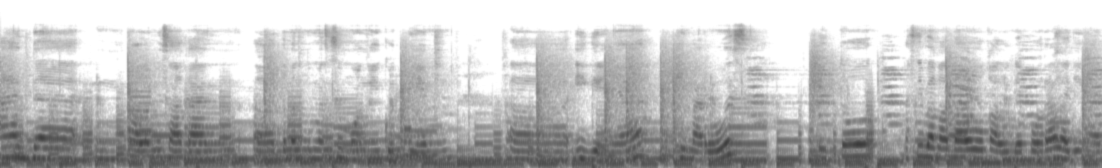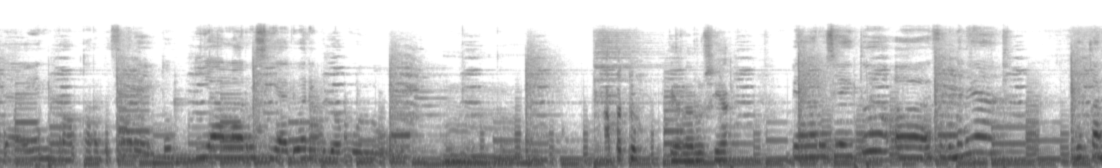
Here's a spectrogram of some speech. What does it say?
ada hmm, kalau misalkan eh, teman-teman semua ngikutin eh, IG-nya Himarus itu pasti bakal tahu kalau Depora lagi ngadain proker besar yaitu Piala Rusia 2020. Hmm, apa tuh Piala Rusia? Piala Rusia itu eh, sebenarnya bukan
